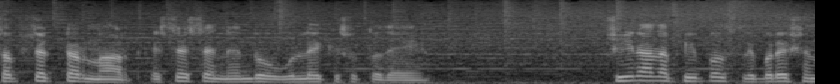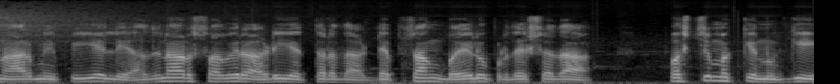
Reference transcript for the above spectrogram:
ಸಬ್ಸೆಕ್ಟರ್ ನಾರ್ತ್ ಎಸ್ಎಸ್ಎನ್ ಎಂದು ಉಲ್ಲೇಖಿಸುತ್ತದೆ. ಚೀನಾದ ಪೀಪಲ್ಸ್ ಲಿಬರೇಷನ್ ಆರ್ಮಿ ಪಿಯಲ್ಲಿ ಹದಿನಾರು ಸಾವಿರ ಅಡಿ ಎತ್ತರದ ಡೆಪ್ಸಾಂಗ್ ಬಯಲು ಪ್ರದೇಶದ ಪಶ್ಚಿಮಕ್ಕೆ ನುಗ್ಗಿ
